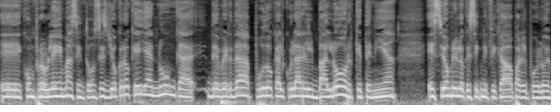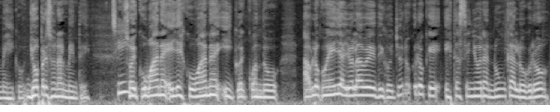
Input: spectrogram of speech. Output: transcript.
eh, con problemas. Entonces yo creo que ella nunca de verdad pudo calcular el valor que tenía ese hombre y lo que significaba para el pueblo de México. Yo personalmente Sí. soy cubana, ella es cubana y cu- cuando hablo con ella yo la veo y digo, yo no creo que esta señora nunca logró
